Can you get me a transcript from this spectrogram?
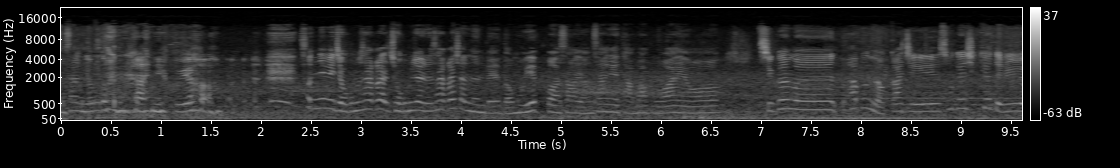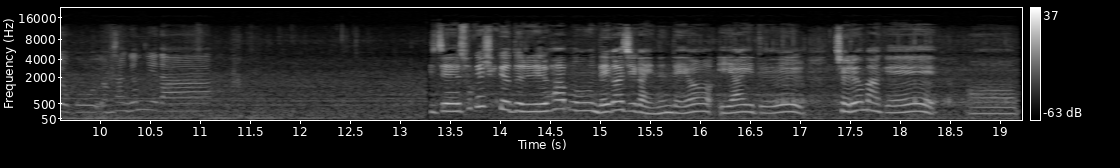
영상 연구는 아니고요. 손님이 조금 사가 조금 전에 사가셨는데 너무 예뻐서 영상에 담아 보아요. 지금은 화분 몇 가지 소개시켜 드리려고 영상 엽니다. 이제 소개시켜 드릴 화분 네 가지가 있는데요. 이 아이들 저렴하게 어,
